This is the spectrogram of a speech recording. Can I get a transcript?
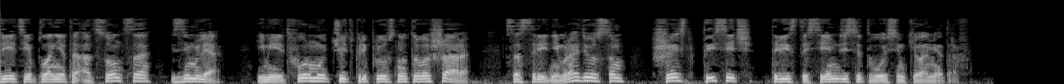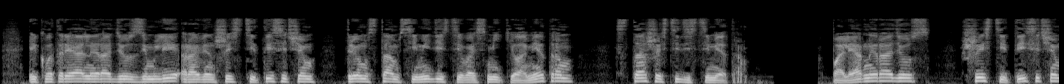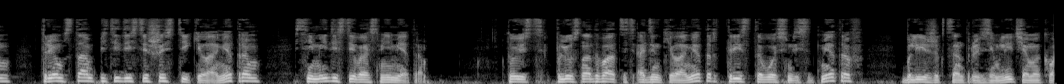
Третья планета от Солнца – Земля, имеет форму чуть приплюснутого шара со средним радиусом 6378 километров. Экваториальный радиус Земли равен 6378 километрам 160 метрам. Полярный радиус – 6356 километрам 78 метрам. То есть плюс на 21 километр 380 метров ближе к центру Земли, чем экватор.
